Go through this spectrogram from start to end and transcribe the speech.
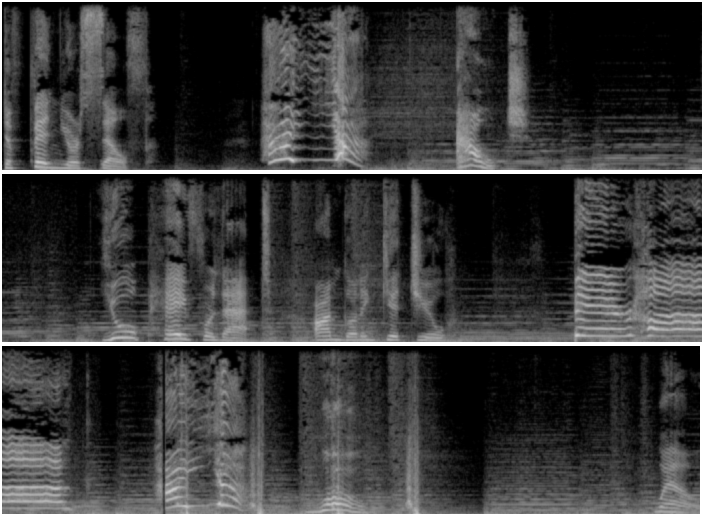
Defend yourself. Hiya! Ouch! You'll pay for that. I'm gonna get you. Bear hug! Hiya! Whoa! Well,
